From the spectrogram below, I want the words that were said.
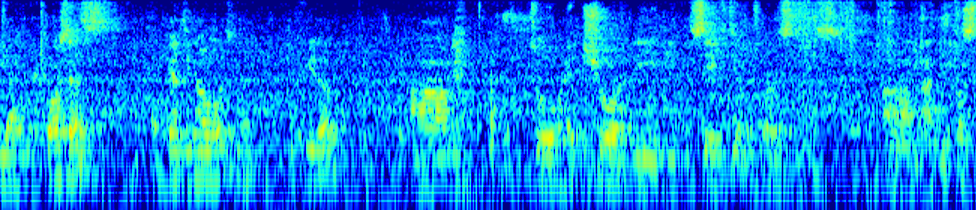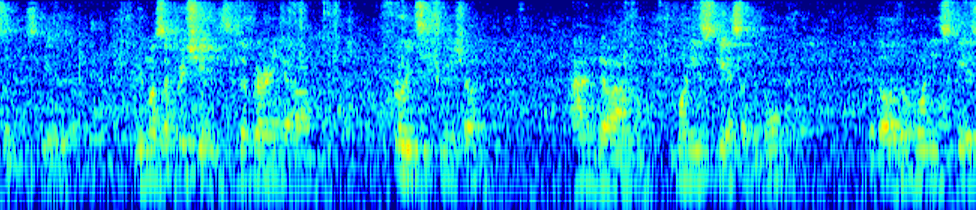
we are in the process of getting ours to feed up um, to ensure the, the, the, safety of the persons um, at the customs area. We must appreciate this is a very um, fluid situation and um, money is scarce at the moment. But although money is scarce,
